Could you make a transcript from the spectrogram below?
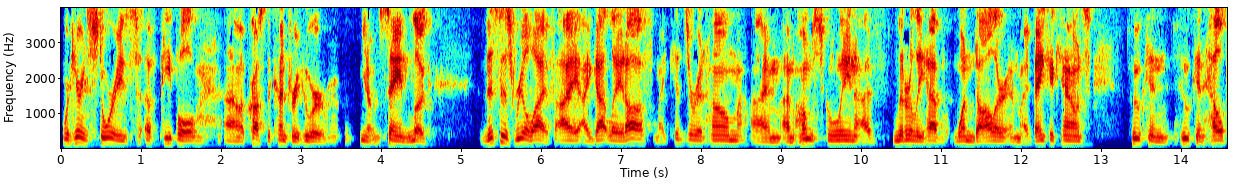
we're hearing stories of people uh, across the country who are, you know, saying, "Look, this is real life. I, I got laid off. My kids are at home. I'm I'm homeschooling. I've literally have one dollar in my bank account. Who can who can help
